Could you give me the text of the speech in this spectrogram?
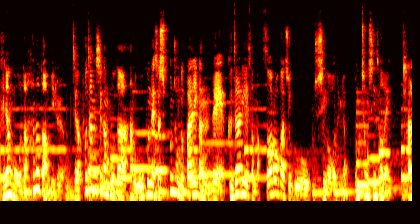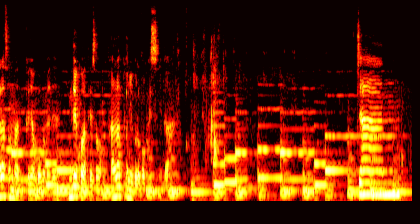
그냥 먹어도 하나도 안 비려요. 제가 포장 시간보다 한 5분에서 10분 정도 빨리 갔는데 그 자리에서 막 썰어가지고 주신 거거든요. 엄청 신선해. 한라산만 그냥 먹으면 힘들 것 같아서 한라토닉으로 먹겠습니다. 짠!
